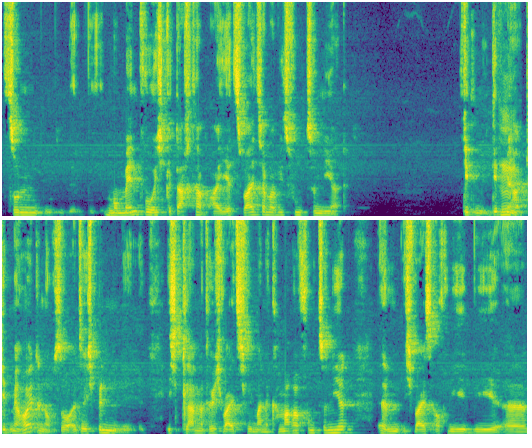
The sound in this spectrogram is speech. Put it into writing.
so einen Moment, wo ich gedacht habe, ah, jetzt weiß ich aber, wie es funktioniert. Geht, geht, mir, Hm. geht mir heute noch so. Also ich bin, ich klar, natürlich weiß ich, wie meine Kamera funktioniert. Ähm, ich weiß auch, wie, wie, äh,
